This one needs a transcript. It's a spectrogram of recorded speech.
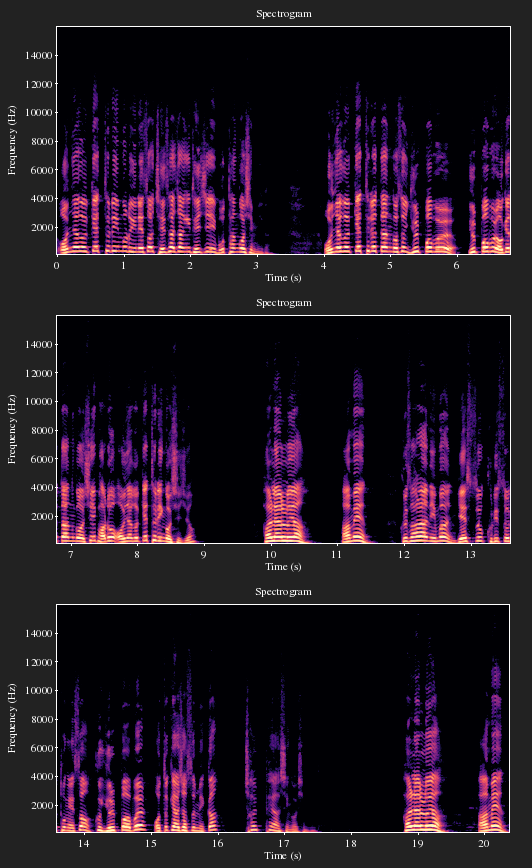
언약을 깨뜨림으로 인해서 제사장이 되지 못한 것입니다. 언약을 깨뜨렸다는 것은 율법을 율법을 어겼다는 것이 바로 언약을 깨뜨린 것이죠. 할렐루야. 아멘. 그래서 하나님은 예수 그리스도를 통해서 그 율법을 어떻게 하셨습니까? 철폐하신 것입니다. 할렐루야. 아멘.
